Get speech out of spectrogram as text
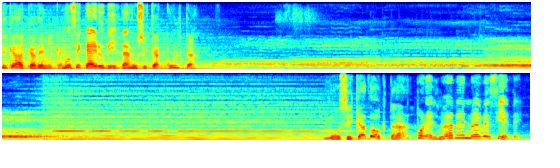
Música académica. Música erudita. Música culta. Música docta por el 997.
